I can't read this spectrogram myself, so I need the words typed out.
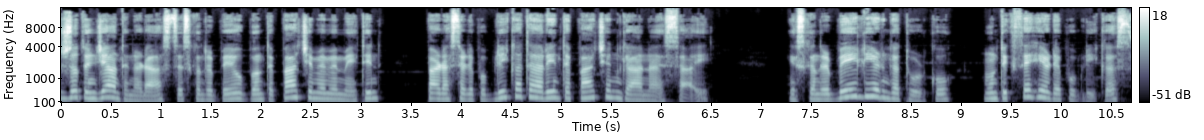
Ç'do të ngjante në rast se Skënderbeu bënte paqe me Mehmetin, para se Republika të arrinte paqen nga ana e saj. Një Skënderbej i lirë nga Turku mund t'i kthehej Republikës.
